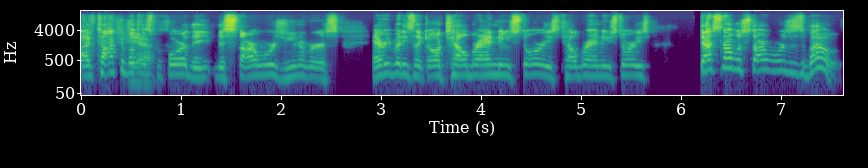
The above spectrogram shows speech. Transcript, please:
I've talked about this before. The the Star Wars universe. Everybody's like, oh, tell brand new stories, tell brand new stories. That's not what Star Wars is about.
